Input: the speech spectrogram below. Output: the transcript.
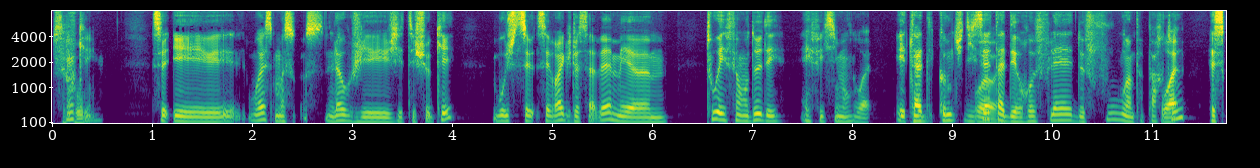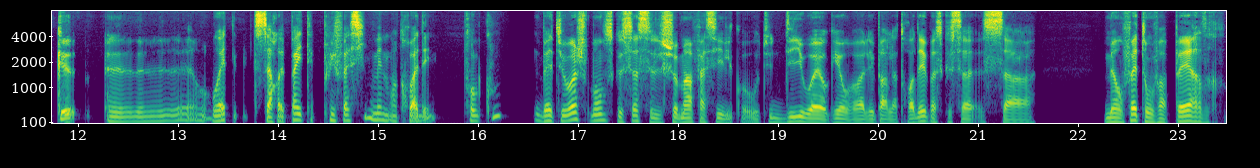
c'est fou. Et ouais, moi, là où été choqué, bon, c'est vrai que je le savais, mais euh, tout est fait en 2D, effectivement. Ouais. Et t'as, comme tu disais, Ouais, tu as des reflets de fou un peu partout. Ouais. Est-ce que euh, ouais, ça aurait pas été plus facile même en 3D pour le coup Ben, tu vois, je pense que ça, c'est le chemin facile, quoi, où tu te dis, ouais, ok, on va aller par la 3D parce que ça. ça... Mais en fait, on va perdre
